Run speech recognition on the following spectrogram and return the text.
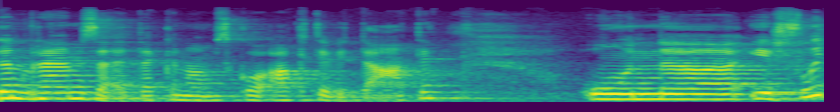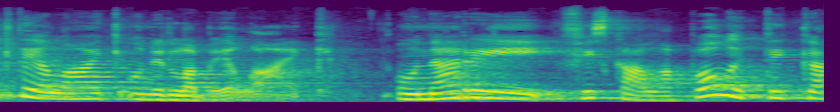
gan bremzēt ekonomisko aktivitāti. Un, uh, ir sliktie laiki un ir labie laiki. Un arī fiskālā politika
